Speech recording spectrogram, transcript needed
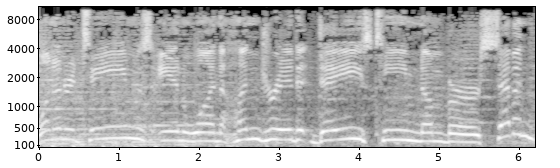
100 teams in 100 days. Team number seven.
